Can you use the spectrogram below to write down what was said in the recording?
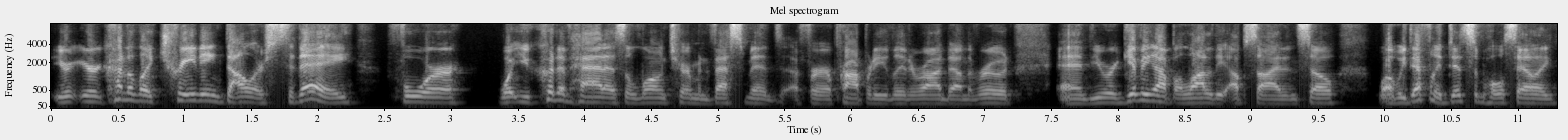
you're you're kind of like trading dollars today for what you could have had as a long-term investment for a property later on down the road, and you were giving up a lot of the upside. And so, while we definitely did some wholesaling,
